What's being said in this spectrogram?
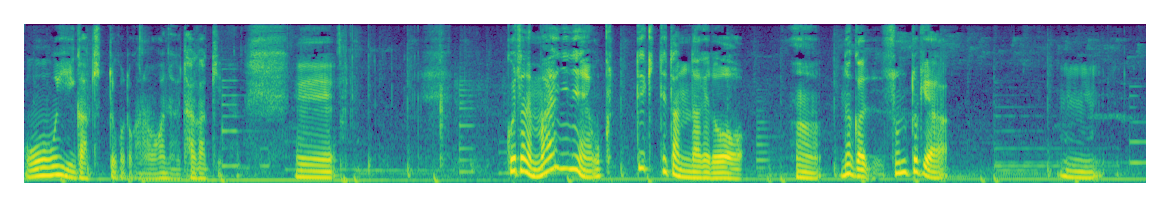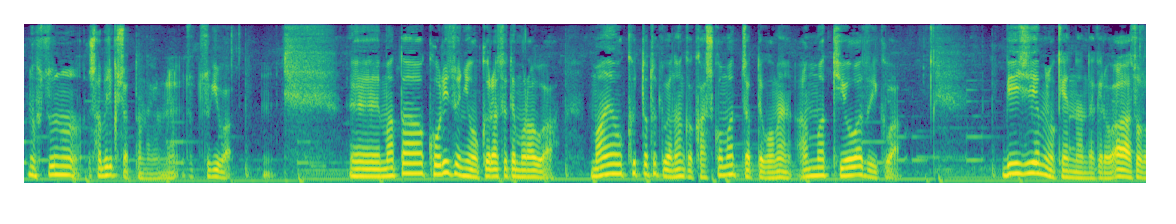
多いガキってことかな？わかんないけど、たがき。えー、こいつはね、前にね、送ってきてたんだけど、うん。なんか、その時は、うん、普通の喋り口だったんだけどね、次は。うん、えー、また懲りずに送らせてもらうわ。前送った時はなんかかしこまっちゃってごめん。あんま気負わず行くわ。BGM の件なんだけど、ああ、そうそ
